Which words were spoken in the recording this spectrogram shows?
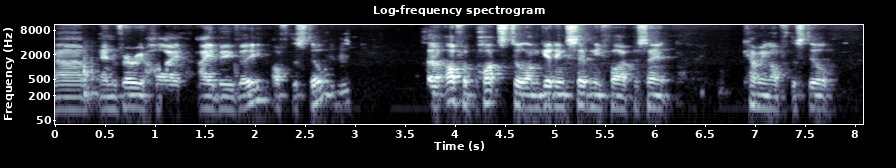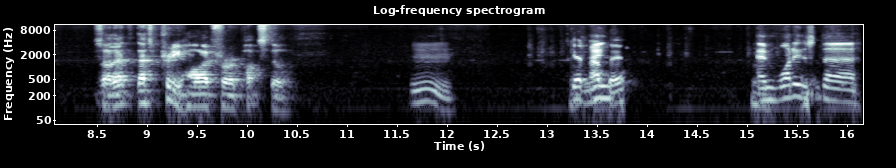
um, and very high ABV off the still. Mhm. So off a pot still, I'm getting 75% coming off the still. So Right. that that's pretty high for a pot still. Mm. Getting up And- there. And what is the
